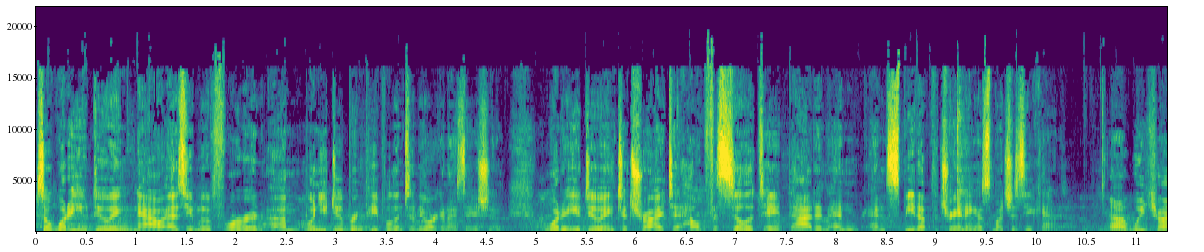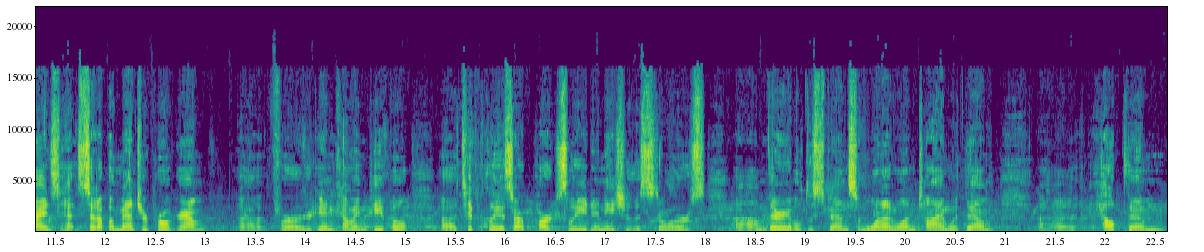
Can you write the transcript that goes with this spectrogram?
So, what are you doing now as you move forward? Um, when you do bring people into the organization, what are you doing to try to help facilitate that and, and, and speed up the training as much as you can? Uh, we try and set up a mentor program uh, for our incoming people. Uh, typically, it's our parts lead in each of the stores. Um, they're able to spend some one-on-one time with them, uh, help them,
